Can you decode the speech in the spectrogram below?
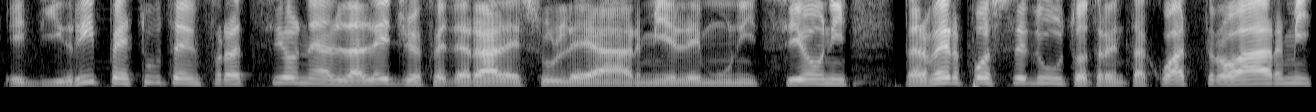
e di ripetuta infrazione alla legge federale sulle armi e le munizioni per aver posseduto 34 armi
